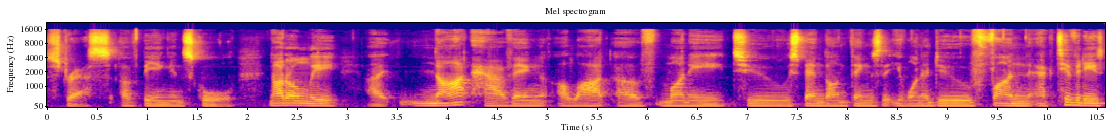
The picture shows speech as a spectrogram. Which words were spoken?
stress of being in school. Not only uh, not having a lot of money to spend on things that you want to do, fun activities,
